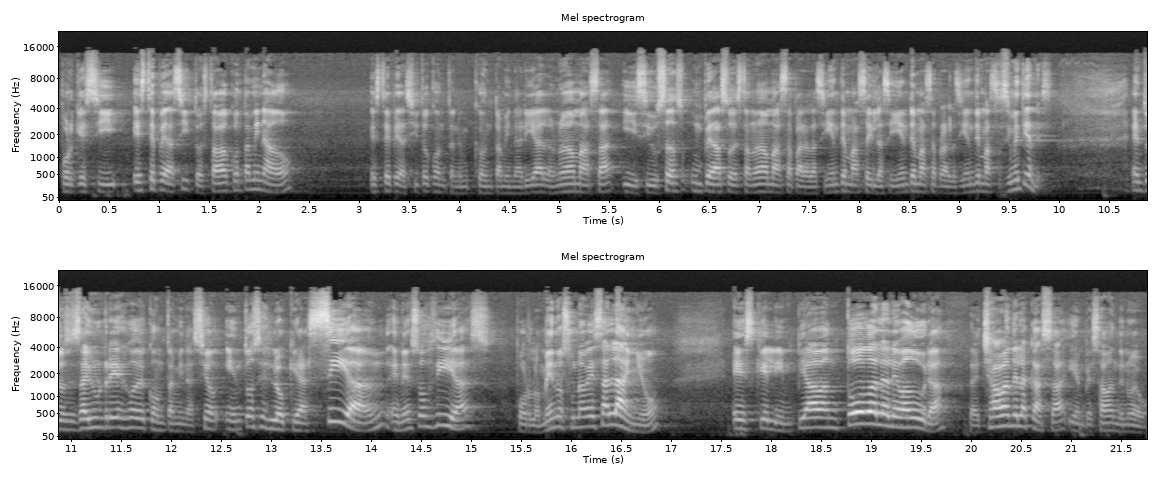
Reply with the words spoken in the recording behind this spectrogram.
Porque si este pedacito estaba contaminado, este pedacito contaminaría la nueva masa y si usas un pedazo de esta nueva masa para la siguiente masa y la siguiente masa para la siguiente masa, ¿sí me entiendes? Entonces hay un riesgo de contaminación. Y entonces lo que hacían en esos días, por lo menos una vez al año, es que limpiaban toda la levadura, la echaban de la casa y empezaban de nuevo.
